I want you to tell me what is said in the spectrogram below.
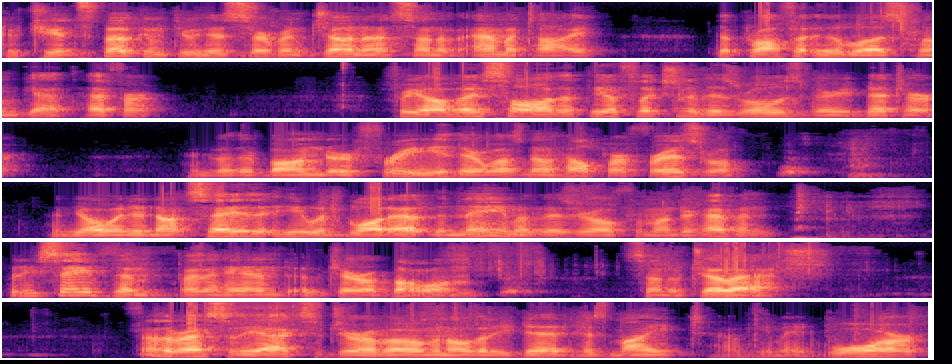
which he had spoken through his servant Jonah, son of Amittai, the prophet who was from Gath Hepher. For Yahweh saw that the affliction of Israel was very bitter, and whether bond or free, there was no helper for Israel. And Yahweh did not say that he would blot out the name of Israel from under heaven, but he saved them by the hand of Jeroboam, son of Joash. Now the rest of the acts of Jeroboam and all that he did, his might, how he made war,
